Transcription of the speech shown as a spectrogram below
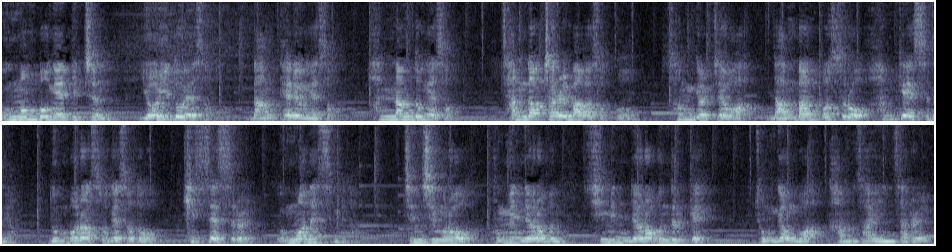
응원봉의 빛은 여의도에서 남태령에서 한남동에서 장갑차를 막아섰고 선결제와 난방버스로 함께했으며 눈보라 속에서도 키세스를 응원했습니다. 진심으로 국민 여러분, 시민 여러분들께 존경과 감사의 인사를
